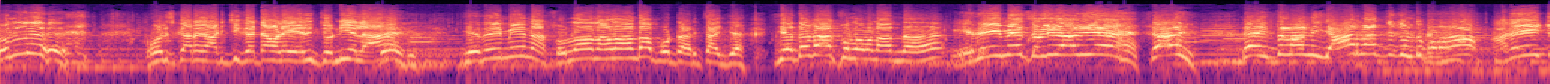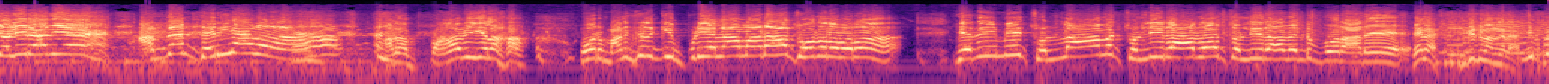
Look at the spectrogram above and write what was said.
சொல்லு. போலீஸ்காரங்க அடிச்சு கேட்டா அவளை எதுவும் டேய், எதையுமே நான் சொல்லாதானாடா போட்டு அடிச்சாங்க. எதடா சொல்ல வேணான்னு எதையுமே சொல்லிடாதீங்க. இதெல்லாம் நீ யாராச்சும் சொல்லிட்டு போடா அதையும் சொல்லிடாதீங்க. அதான் தெரியாதா அட பாவிகளா ஒரு மனுஷனுக்கு இப்படி எல்லாமாடா சோதனை வரும். எதையுமே சொல்லாம சொல்லிராத சொல்லிராதன்னு போறாரு. இப்ப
